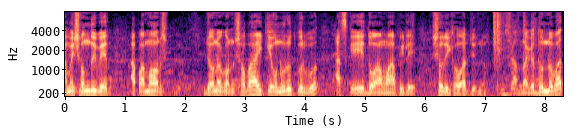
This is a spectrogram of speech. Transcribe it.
আমি সন্দীপের আপামর জনগণ সবাইকে অনুরোধ করব আজকে এই দোয়া মাহফিলে শরিক হওয়ার জন্য। আপনাকে ধন্যবাদ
